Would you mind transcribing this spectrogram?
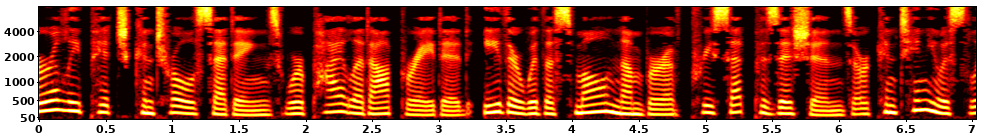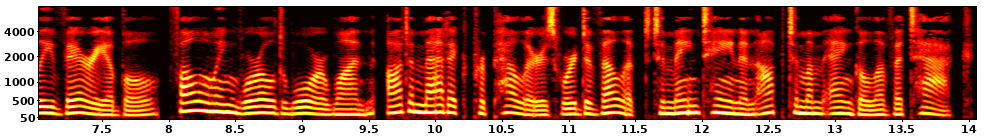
Early pitch control settings were pilot-operated, either with a small number of preset positions or continuously variable. Following World War I, automatic propellers were developed to maintain an optimum angle of attack.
